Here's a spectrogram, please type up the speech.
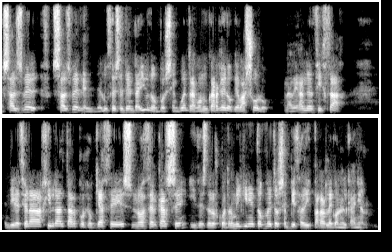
Salzwedel del UC-71 pues se encuentra con un carguero que va solo navegando en zigzag en dirección a Gibraltar, pues lo que hace es no acercarse y desde los 4.500 metros empieza a dispararle con el cañón.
